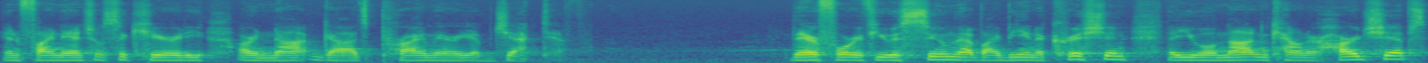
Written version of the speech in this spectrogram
and financial security are not God's primary objective. Therefore, if you assume that by being a Christian that you will not encounter hardships,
